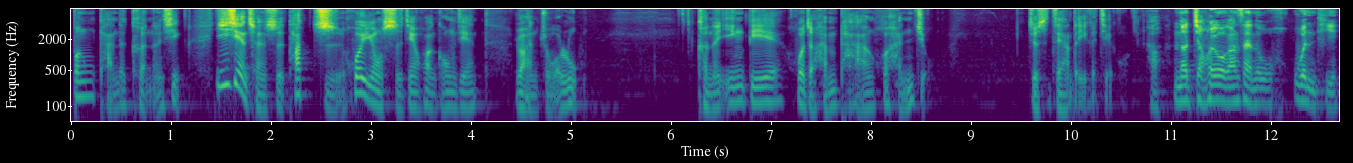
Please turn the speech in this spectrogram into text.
崩盘的可能性。一线城市它只会用时间换空间，软着陆，可能阴跌或者横盘会很久，就是这样的一个结果。好，那讲回我刚才的问题，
